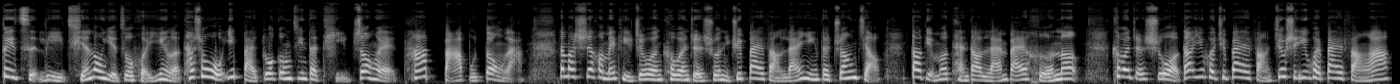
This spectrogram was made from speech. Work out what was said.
对此，李干龙也做回应了，他说：“我一百多公斤的体重，诶，他拔不动啦。”那么事后媒体追问柯文哲说：“你去拜访蓝营的庄脚，到底有没有谈到蓝白合呢？”柯文哲说：“到议会去拜访就是议会拜访啊，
